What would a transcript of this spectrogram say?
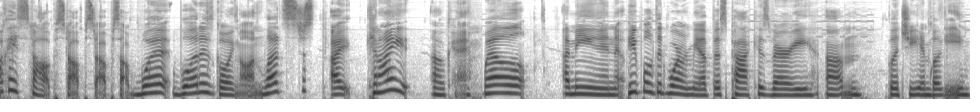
Okay, stop, stop, stop, stop. What what is going on? Let's just I can I okay. Well, I mean, people did warn me that this pack is very um glitchy and buggy.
